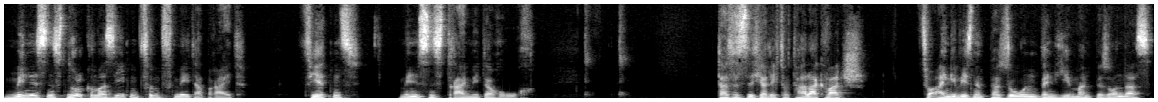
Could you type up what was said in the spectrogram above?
mindestens 0,75 Meter breit. Viertens, mindestens drei Meter hoch. Das ist sicherlich totaler Quatsch. Zur eingewiesenen Person, wenn jemand besonders.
